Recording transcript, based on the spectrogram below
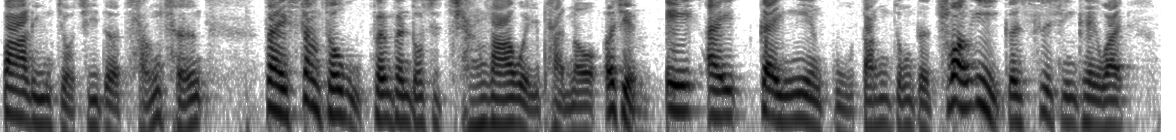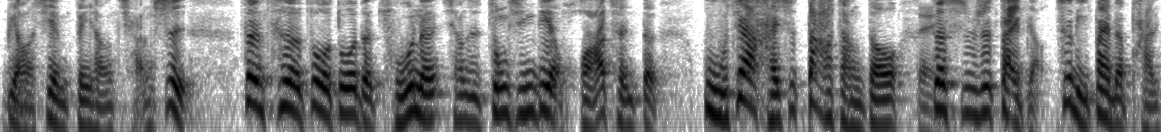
八零九七的长城。在上周五纷纷都是强拉尾盘哦，而且 AI 概念股当中的创意跟四星 KY 表现非常强势，政策做多的储能，像是中心电、华晨等，股价还是大涨的哦。这是不是代表这礼拜的盘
